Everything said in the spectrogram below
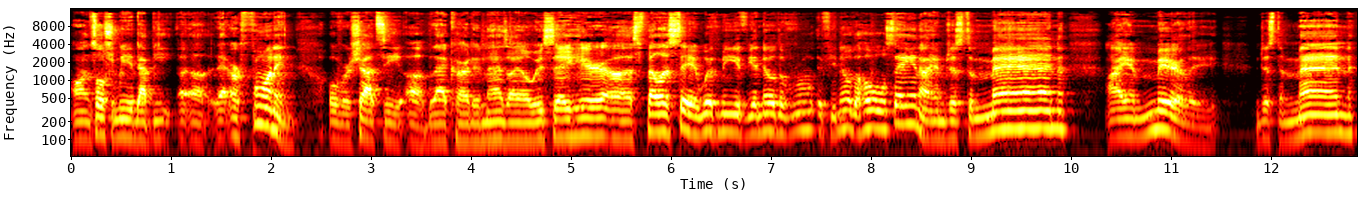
on social media that be uh, uh, that are fawning over Shotzi uh, Blackheart. And as I always say here, uh, fellas, say it with me. If you know the rule, if you know the whole saying, I am just a man. I am merely just a man,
